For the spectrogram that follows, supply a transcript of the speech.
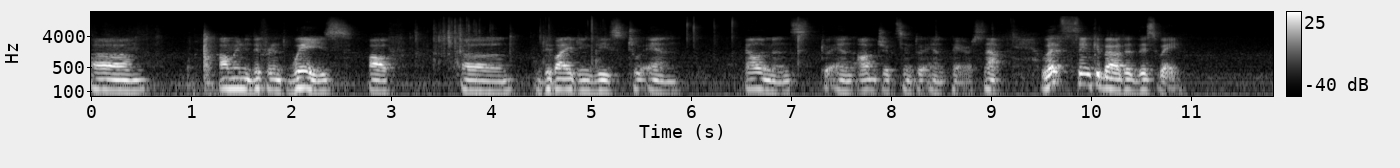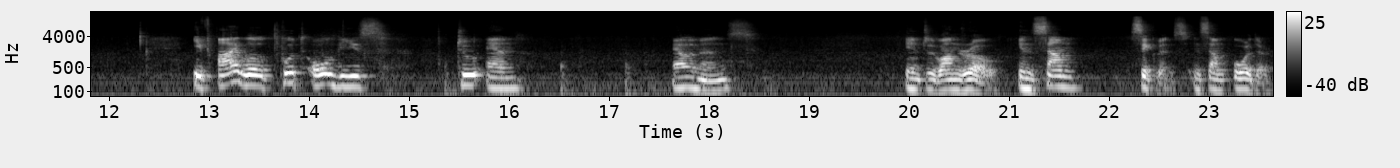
um, how many different ways of uh, dividing these two n elements, to n objects into n pairs. Now, let's think about it this way. If I will put all these two n elements into one row in some sequence, in some order.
